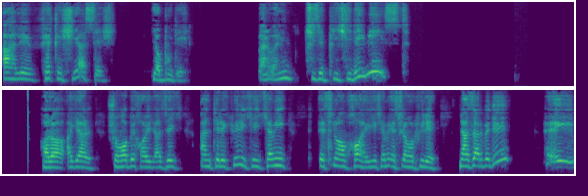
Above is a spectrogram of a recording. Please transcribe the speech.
اهل فقه شیعه هستش یا بوده. بنابراین چیز پیچیده نیست. حالا اگر شما بخواهید از یک انتلکتوری که کمی اسلام خواه یک کمی اسلاموفیل نظر بده هی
